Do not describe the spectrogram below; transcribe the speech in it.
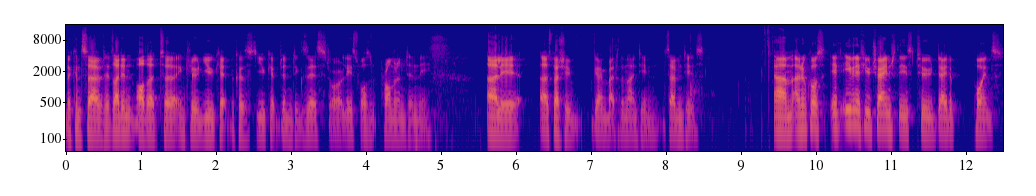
the Conservatives. I didn't bother to include UKIP because UKIP didn't exist, or at least wasn't prominent in the early, especially going back to the 1970s. Um, and of course, if, even if you change these two data points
